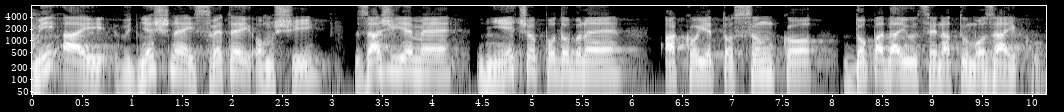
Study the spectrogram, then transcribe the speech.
My aj v dnešnej Svetej Omši zažijeme niečo podobné, ako je to slnko dopadajúce na tú mozaiku.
